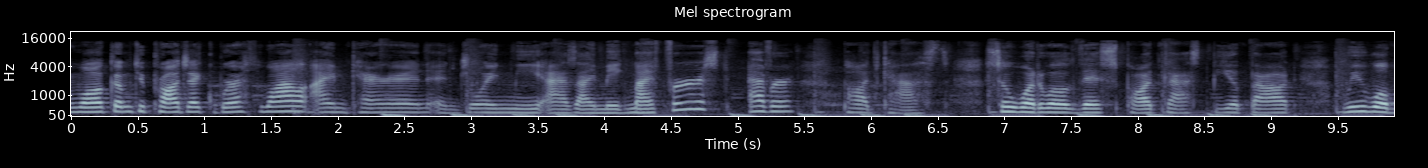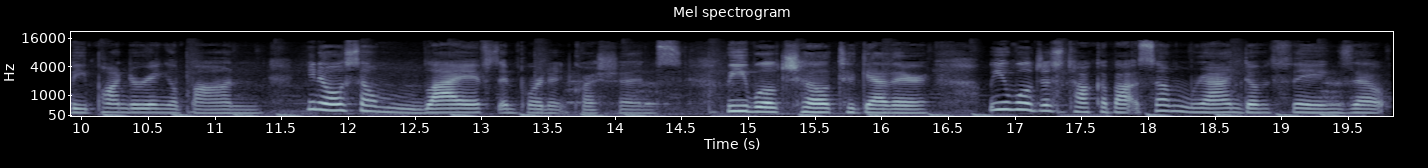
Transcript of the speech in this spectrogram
welcome to Project Worthwhile. I'm Karen, and join me as I make my first ever podcast. So, what will this podcast be about? We will be pondering upon, you know, some life's important questions. We will chill together. We will just talk about some random things that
